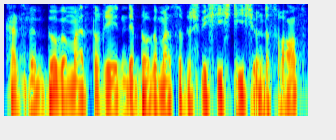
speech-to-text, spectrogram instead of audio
kannst mit dem Bürgermeister reden, der Bürgermeister beschwichtigt dich und das war's.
